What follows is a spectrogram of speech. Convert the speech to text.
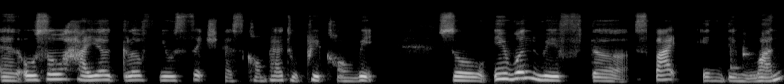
and also higher glove usage as compared to pre-COVID. So even with the spike in demand,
